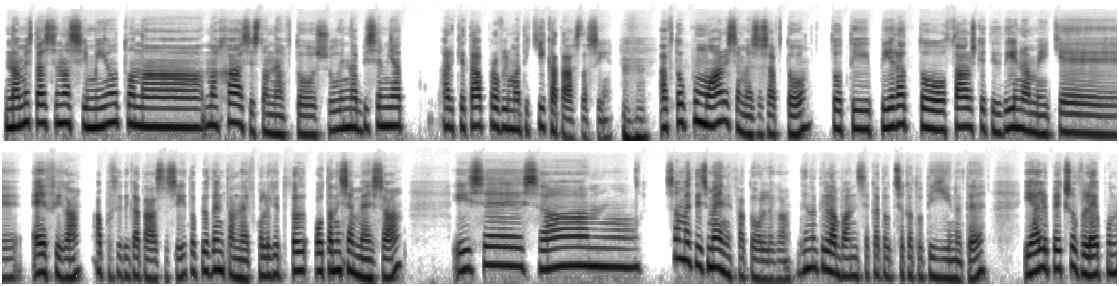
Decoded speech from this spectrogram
να μην φτάσεις σε ένα σημείο το να, να χάσεις τον εαυτό σου ή να μπεις σε μια αρκετά προβληματική Αυτό που μου άρεσε μέσα σε αυτό, το ότι πήρα το θάρρος και τη δύναμη και έφυγα από αυτή την κατάσταση, το οποίο δεν ήταν εύκολο, γιατί όταν είσαι μέσα, είσαι σαν, σαν μεθυσμένη θα το έλεγα. Δεν αντιλαμβάνεις 100% τι γίνεται. Οι άλλοι που έξω βλέπουν,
